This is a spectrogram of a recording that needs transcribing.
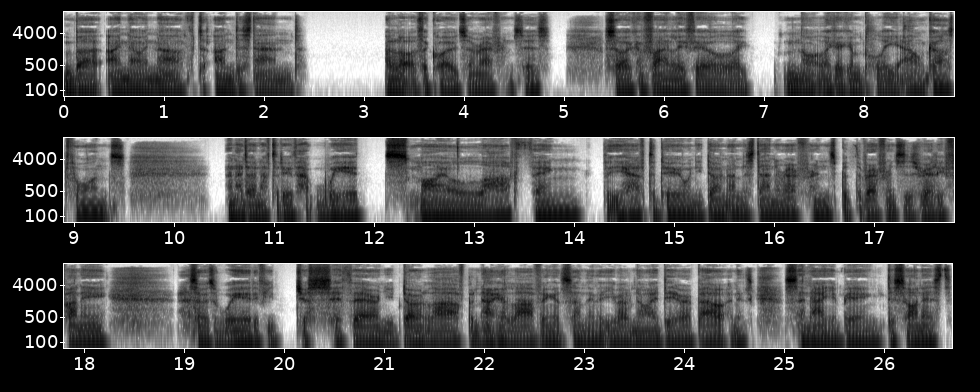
But I know enough to understand a lot of the quotes and references. So I can finally feel like not like a complete outcast for once. And I don't have to do that weird smile laugh thing that you have to do when you don't understand a reference, but the reference is really funny. So it's weird if you just sit there and you don't laugh, but now you're laughing at something that you have no idea about, and it's so now you're being dishonest.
